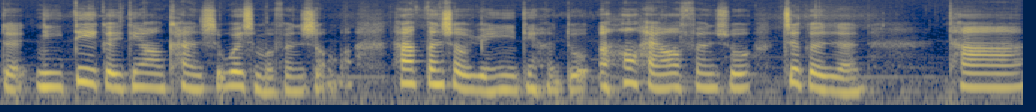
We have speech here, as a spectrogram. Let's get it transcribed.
对你第一个一定要看是为什么分手嘛？他分手原因一定很多，然后还要分说这个人他。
